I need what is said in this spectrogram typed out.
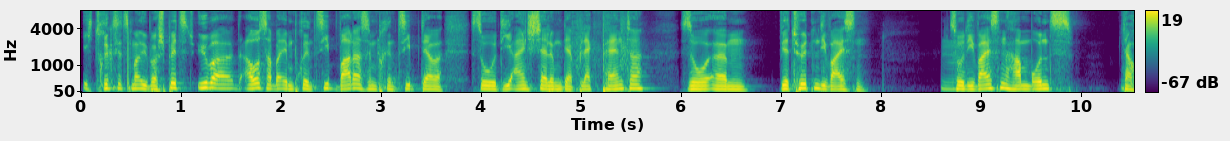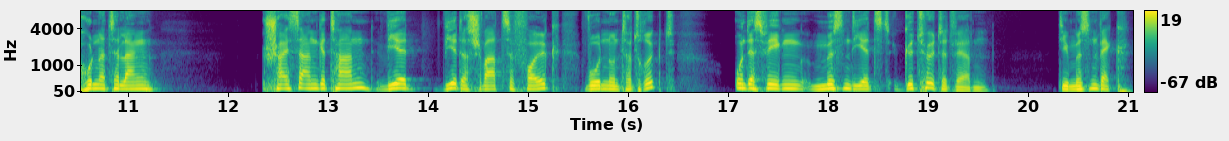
ich drücke es jetzt mal überspitzt über aus, aber im Prinzip war das im Prinzip der, so die Einstellung der Black Panther. So, ähm, wir töten die Weißen. So, die Weißen haben uns jahrhundertelang Scheiße angetan. Wir, wir, das schwarze Volk, wurden unterdrückt und deswegen müssen die jetzt getötet werden. Die müssen weg.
